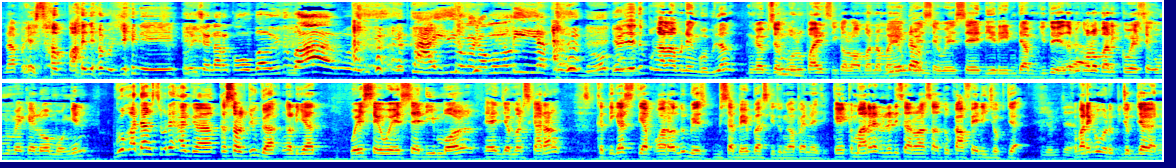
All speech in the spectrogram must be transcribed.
kenapa ya sampahnya begini Kalau isi narkoba itu baru. Tai kok kagak mau ngeliat goblok. Ya itu pengalaman yang gue bilang nggak bisa gue lupain sih kalau sama namanya Dirindam. WC WC dirindam gitu ya. Tapi Ya. kalau balik ke WC umum yang kayak lo omongin, gue kadang sebenarnya agak kesel juga ngelihat WC WC di mall yang zaman sekarang ketika setiap orang tuh be- bisa bebas gitu ngapain aja. Kayak kemarin ada di salah satu kafe di Jogja. Jogja. Kemarin gue baru ke Jogja kan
